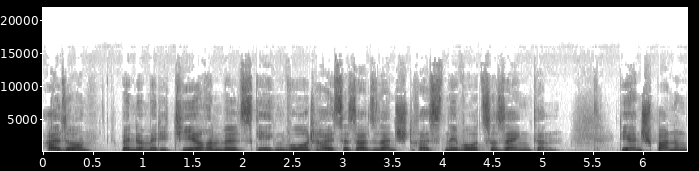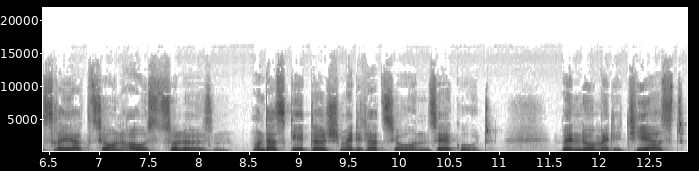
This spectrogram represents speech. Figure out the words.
Also, wenn du meditieren willst gegen Wut, heißt es also dein Stressniveau zu senken, die Entspannungsreaktion auszulösen. Und das geht durch Meditation sehr gut. Wenn du meditierst,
